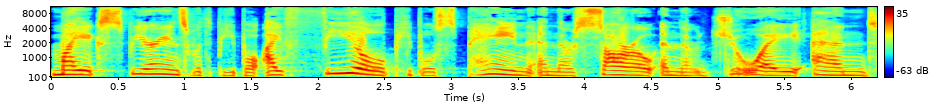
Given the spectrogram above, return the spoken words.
my experience with people. I feel people's pain and their sorrow and their joy and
